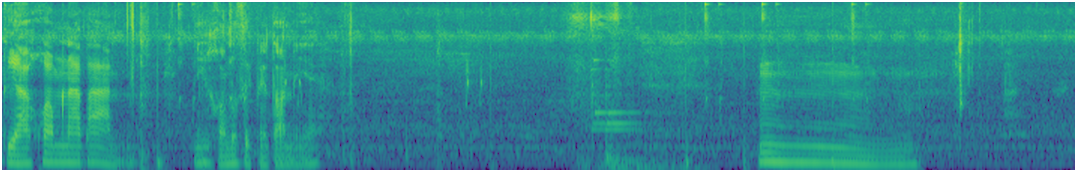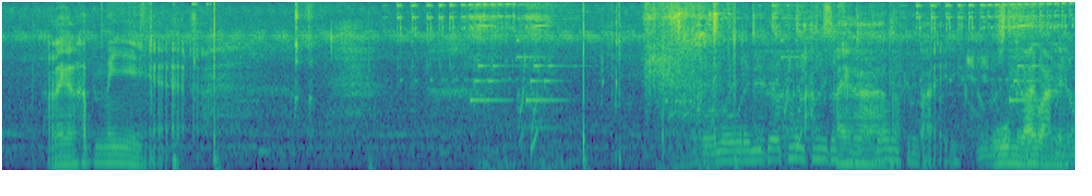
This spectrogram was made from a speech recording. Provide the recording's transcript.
เกลือความหน้าบ้าน นี่คือความรู้สึกในตอนนี้ อืม อะไรกันครับนี่ใส่ห้าไปอู้มีร้อยกว่าเลยเหรอ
